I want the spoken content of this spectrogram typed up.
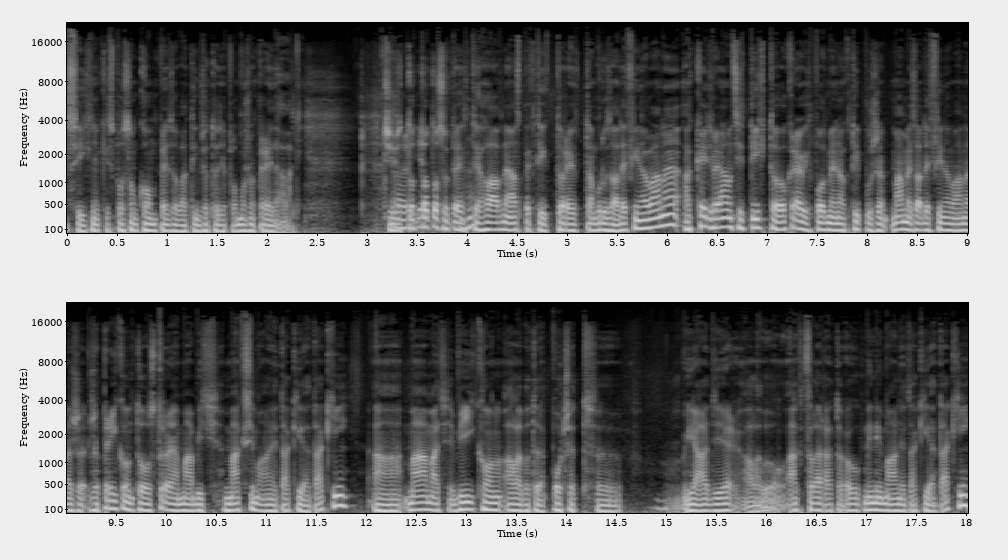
si ich nejakým spôsobom kompenzovať tým, že to teplo môžeme predávať. Čiže to, toto sú tie, tie hlavné aspekty, ktoré tam budú zadefinované. A keď v rámci týchto okrajových podmienok typu, že máme zadefinované, že, že príkon toho stroja má byť maximálne taký a taký a má mať výkon alebo teda počet e, jadier alebo akcelerátorov minimálne taký a taký,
